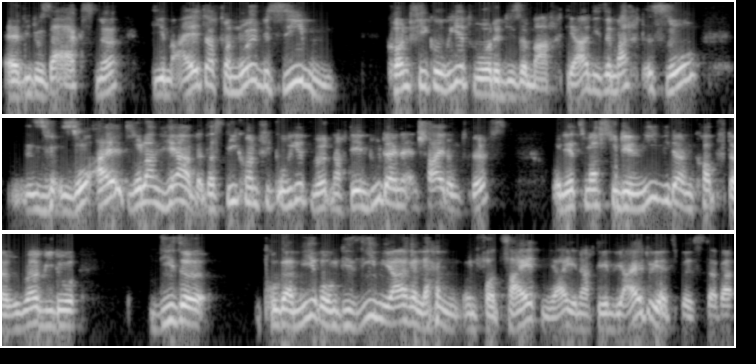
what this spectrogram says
äh, wie du sagst, ne, die im Alter von 0 bis 7 konfiguriert wurde, diese Macht, ja. Diese Macht ist so, so, so alt, so lang her, dass die konfiguriert wird, nachdem du deine Entscheidung triffst. Und jetzt machst du dir nie wieder einen Kopf darüber, wie du diese Programmierung, die sieben Jahre lang und vor Zeiten, ja, je nachdem, wie alt du jetzt bist, aber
